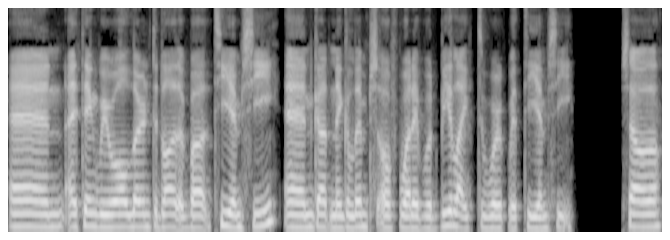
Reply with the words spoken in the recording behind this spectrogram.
And I think we all learned a lot about TMC and gotten a glimpse of what it would be like to work with TMC. So,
